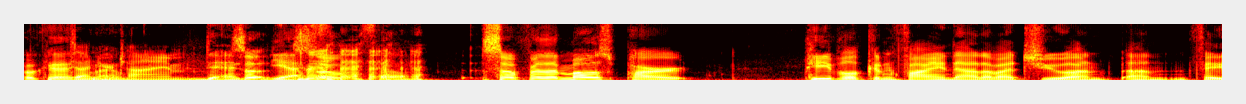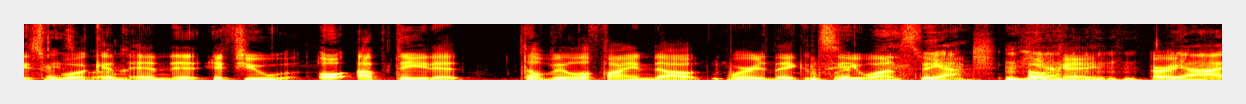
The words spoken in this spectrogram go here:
Okay. Done your time. Dan- So- yeah, so- so for the most part, people can find out about you on, on Facebook, Facebook. And, and i- if you oh, update it, they'll be able to find out where they can see you on stage. yeah, yeah. Okay. All right. Yeah, I,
